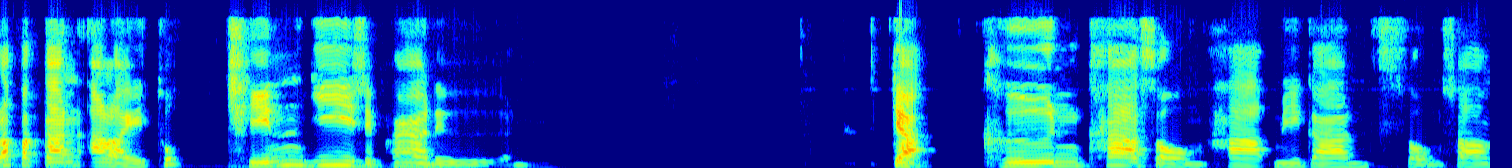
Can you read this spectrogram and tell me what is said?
รับประกันอะไรทุกชิ้น25เดือน จะคืนค่าส่งหากมีการส่งซ่อม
